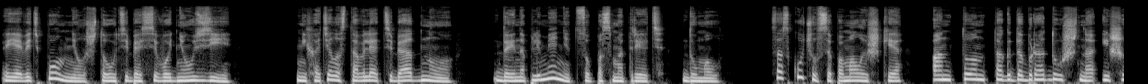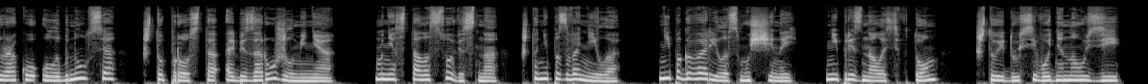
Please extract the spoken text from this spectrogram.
я ведь помнил, что у тебя сегодня УЗИ. Не хотел оставлять тебя одну, да и на племянницу посмотреть, думал. Соскучился по малышке. Антон так добродушно и широко улыбнулся, что просто обезоружил меня. Мне стало совестно, что не позвонила, не поговорила с мужчиной, не призналась в том, что иду сегодня на УЗИ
